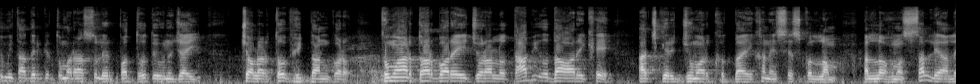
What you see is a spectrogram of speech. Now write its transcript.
তুমি তাদেরকে তোমার আসলের পদ্ধতি অনুযায়ী চলার তৌফিক দান করো। তোমার দরবারে জোরালো দাবি ও দাওয়া রেখে আজকের জুমার খোদ্া এখানে শেষ করলাম। আল্লাহ সাল্লি আলহি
